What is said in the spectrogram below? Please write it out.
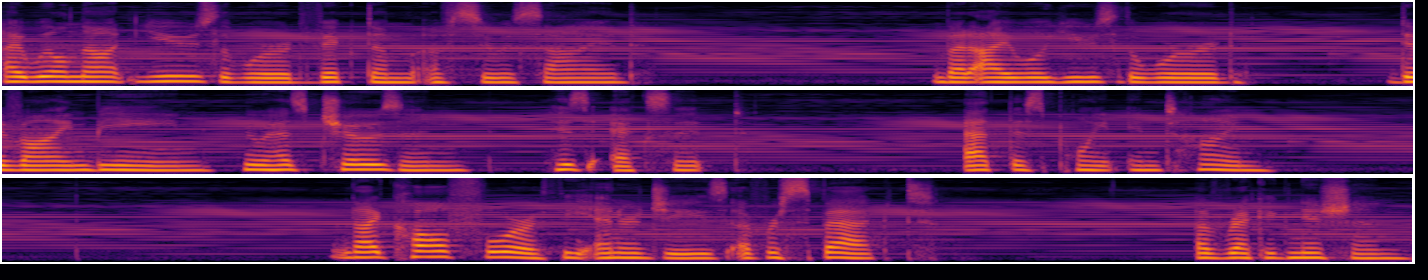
I will not use the word victim of suicide, but I will use the word divine being who has chosen his exit at this point in time. And I call forth the energies of respect, of recognition,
